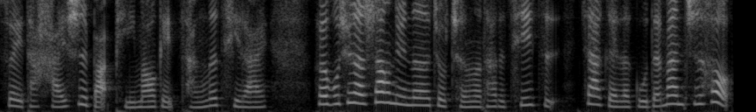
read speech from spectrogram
所以他还是把皮毛给藏了起来。回不去的少女呢，就成了他的妻子，嫁给了古德曼之后，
